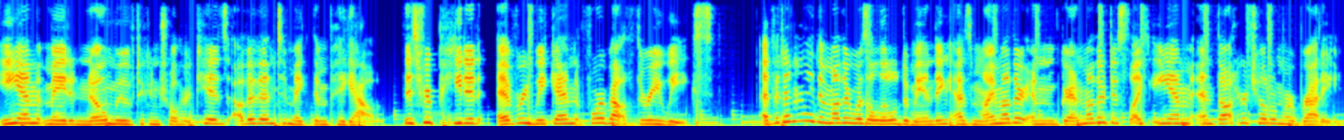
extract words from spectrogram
EM made no move to control her kids other than to make them pig out. This repeated every weekend for about three weeks. Evidently, the mother was a little demanding, as my mother and grandmother disliked EM and thought her children were bratty.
